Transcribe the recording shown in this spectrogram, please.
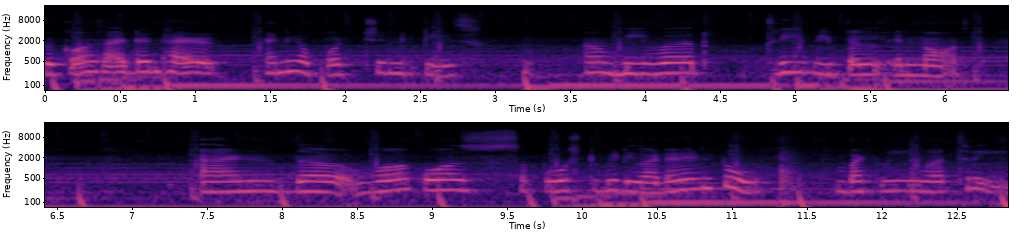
because I didn't have any opportunities. Uh, we were three people in North, and the work was supposed to be divided in two, but we were three.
